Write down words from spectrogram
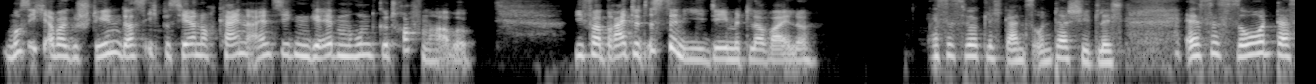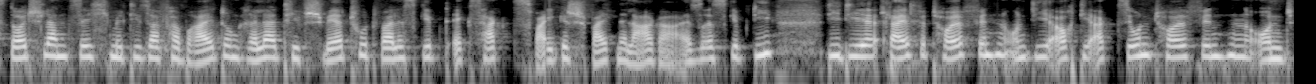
muss ich aber gestehen, dass ich bisher noch keinen einzigen gelben Hund getroffen habe. Wie verbreitet ist denn die Idee mittlerweile? Es ist wirklich ganz unterschiedlich. Es ist so, dass Deutschland sich mit dieser Verbreitung relativ schwer tut, weil es gibt exakt zwei gespaltene Lager. Also es gibt die, die die Schleife toll finden und die auch die Aktion toll finden und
